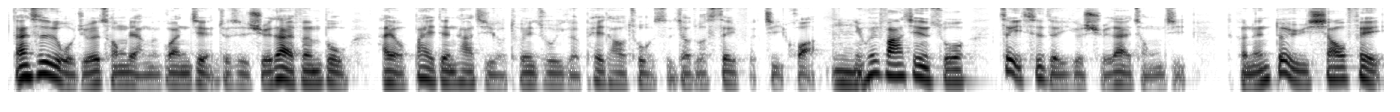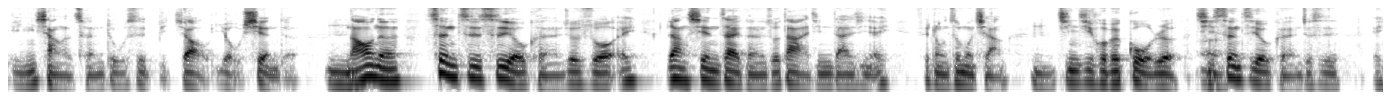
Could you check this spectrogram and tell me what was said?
但是我觉得从两个关键，就是学贷分布，还有拜登他其实有推出一个配套措施，叫做 SAFE 计划。你会发现说，这一次的一个学贷冲击，可能对于消费影响的程度是比较有限的。然后呢，甚至是有可能就是说，哎，让现在可能说大家已经担心，哎，非农这么强，经济会不会过热？其实甚至有可能就是，哎，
